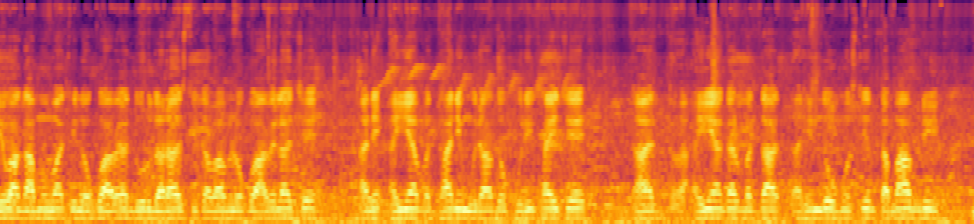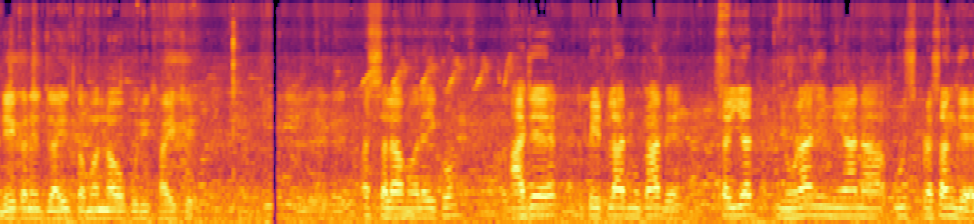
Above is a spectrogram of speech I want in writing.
જેવા ગામોમાંથી લોકો આવેલા દૂર દરાજથી તમામ લોકો આવેલા છે અને અહીંયા બધાની મુરાદો પૂરી થાય છે. અહીંયા આગળ બધા હિન્દુ, મુસ્લિમ તમામની નેક અને જાહેર તમન્નાઓ પૂરી થાય છે. અસલામ વાલેકુમ આજે પેટલાદ મુકાબે સૈયદ નુરાની મિયાના ઉર્સ પ્રસંગે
